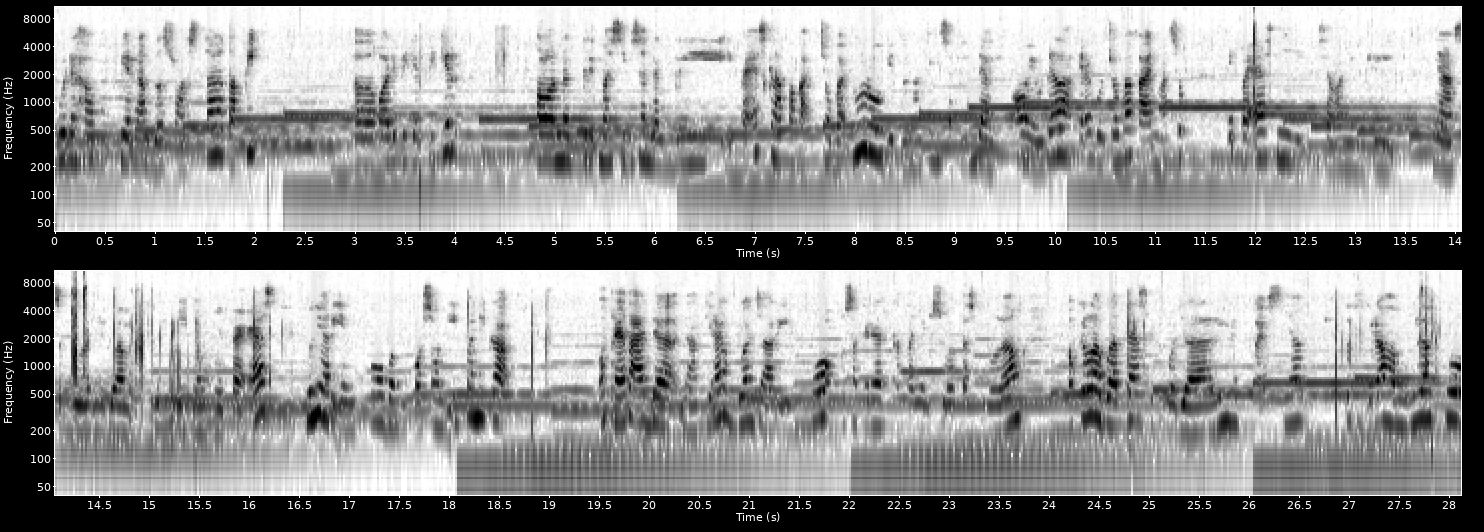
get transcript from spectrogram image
gue udah hampir ngambil swasta tapi uh, kalau dipikir-pikir kalau negeri masih bisa negeri IPS kenapa nggak coba dulu gitu. Nanti bisa pindah. Oh ya udahlah akhirnya gue coba kan masuk IPS nih misalnya negeri nah sebelum gue di bangku IPS gue nyari info bangku kosong di IPA nih kak. Oh ternyata ada. Nah akhirnya gue cari info terus akhirnya katanya disuruh tes ulang. Oke lah gue tes gitu gue jalanin tesnya. Terus akhirnya alhamdulillah tuh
